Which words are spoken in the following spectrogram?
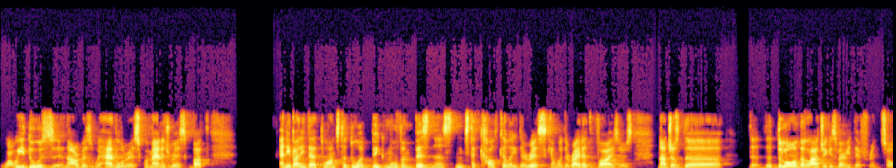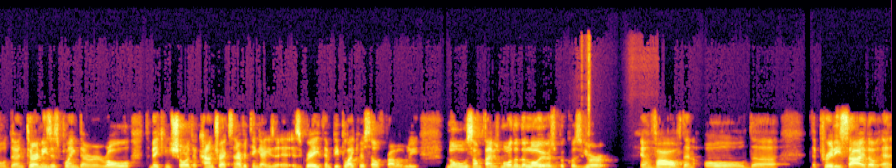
what we do is in our business we handle risk we manage risk but anybody that wants to do a big move in business needs to calculate the risk and with the right advisors not just the the, the, law and the logic is very different so the attorneys is playing their role to making sure the contracts and everything is, is great and people like yourself probably know sometimes more than the lawyers because you're involved in all the the pretty side of, uh,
